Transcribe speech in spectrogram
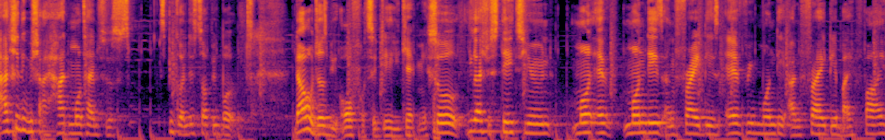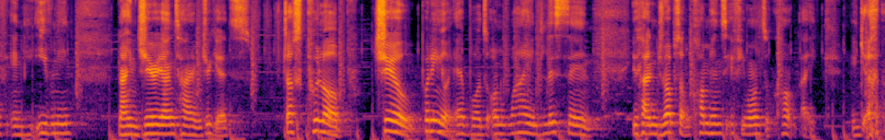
I actually wish I had more time to speak on this topic, but that will just be all for today. You get me? So you guys should stay tuned. Mon- Mondays and Fridays, every Monday and Friday by five in the evening, Nigerian time. You get? Just pull up, chill, put in your earbuds, unwind, listen. You can drop some comments if you want to come. Like you get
